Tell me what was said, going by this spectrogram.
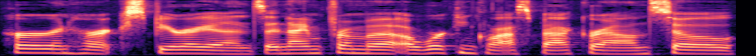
her and her experience and i'm from a, a working class background so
